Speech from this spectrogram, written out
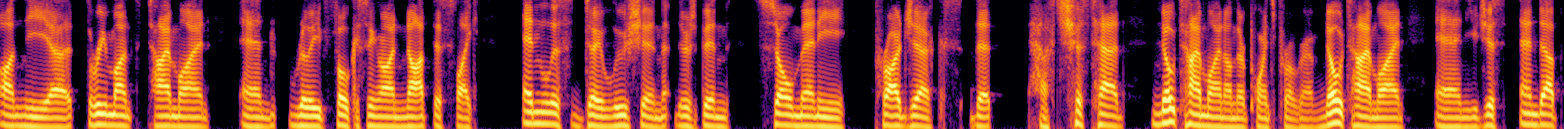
on the uh, three month timeline and really focusing on not this like endless dilution. There's been so many projects that have just had no timeline on their points program, no timeline, and you just end up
